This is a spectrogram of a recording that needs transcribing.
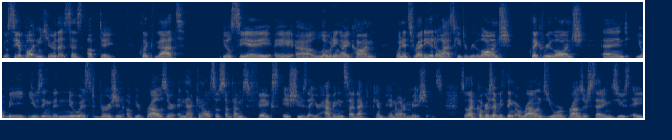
you'll see a button here that says update. Click that. You'll see a, a uh, loading icon. When it's ready, it'll ask you to relaunch. Click relaunch and you'll be using the newest version of your browser and that can also sometimes fix issues that you're having inside ActiveCampaign automations. So that covers everything around your browser settings. Use a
